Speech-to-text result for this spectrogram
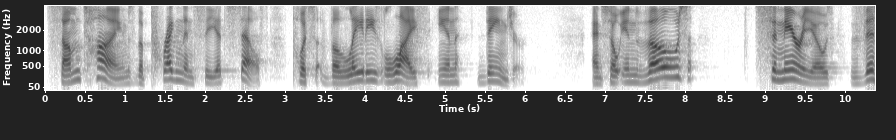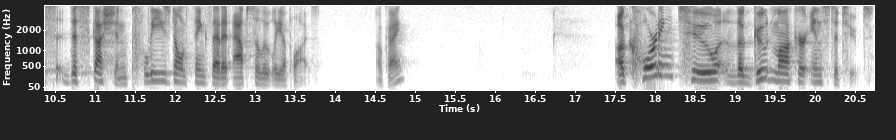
Sometimes the pregnancy itself puts the lady's life in danger. And so, in those scenarios, this discussion, please don't think that it absolutely applies. Okay? According to the Guttmacher Institute,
